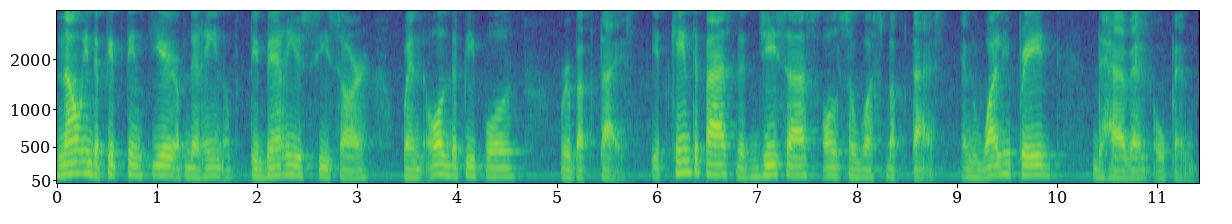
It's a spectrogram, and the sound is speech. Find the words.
Now in the fifteenth year of the reign of Tiberius Caesar, when all the people were baptized, it came to pass that Jesus also was baptized, and while he prayed, the heaven opened.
